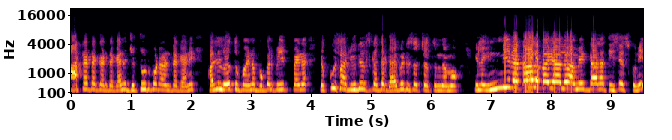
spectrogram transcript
హార్ట్ అటాక్ అంటే కానీ జుట్టు ఊడిపోవడం అంటే కానీ కళ్ళు లోతుపోయినా బొగ్గలు పీకిపోయినా ఎక్కువసార్లు యూరినల్స్ కదా డయాబెటీస్ వచ్చేస్తుందేమో. ఇలా ఇన్ని రకాల భయాలు అమిగ్డాల తీసేసుకుని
